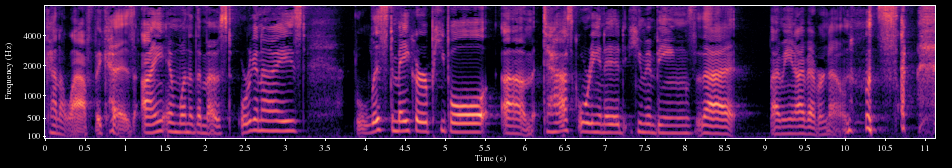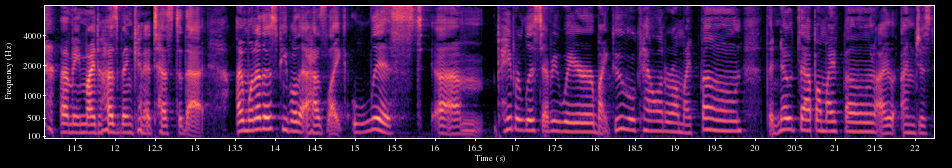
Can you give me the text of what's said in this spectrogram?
kind of laugh because I am one of the most organized, list maker people, um, task oriented human beings that I mean, I've ever known. so, I mean, my husband can attest to that. I'm one of those people that has like list, um, paper list everywhere, my Google Calendar on my phone, the Notes app on my phone. I, I'm just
